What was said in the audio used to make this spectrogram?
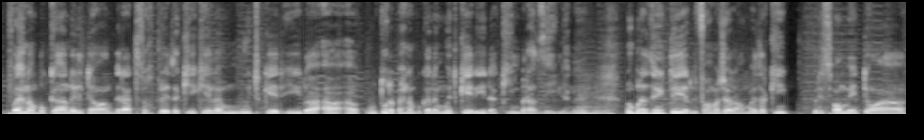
o pernambucano, ele tem uma grata surpresa aqui, que ele é muito querido, a, a- a cultura pernambucana é muito querida aqui em Brasília, né? Uhum. No Brasil inteiro, de forma geral, mas aqui principalmente tem uma,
